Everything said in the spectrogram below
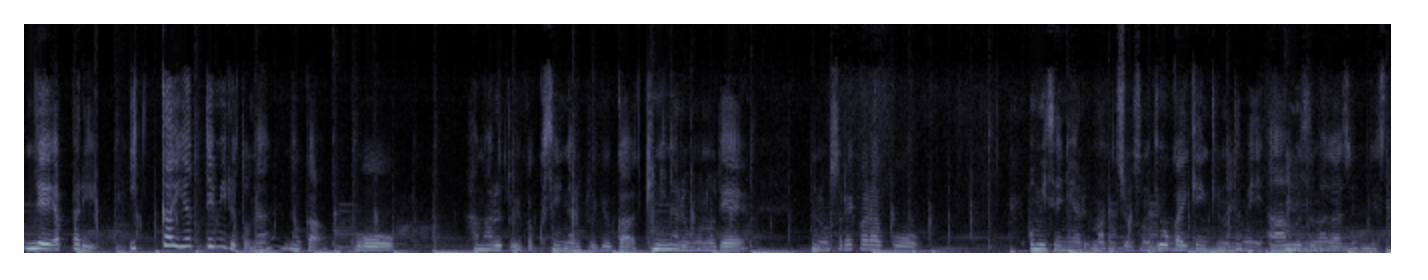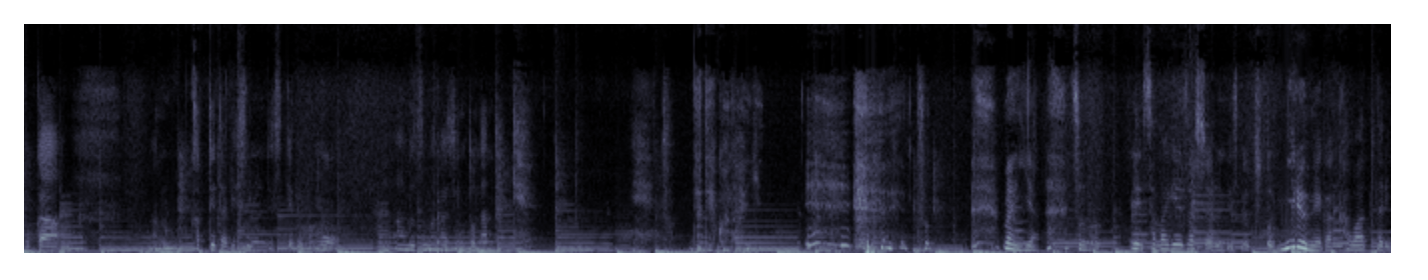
うん、でやっぱり一回やってみるとななんかこうハマるというか癖になるというか気になるものであのそれからこうお店にある、まあ、一応その業界研究のためにアームズマガジンですとかあの買ってたりするんですけれどもアームズマガジンと何だっけ？えっ、ー、と出てこない。えっと まあいいや。そのねサバゲー雑誌あるんですけどちょっと見る目が変わったり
